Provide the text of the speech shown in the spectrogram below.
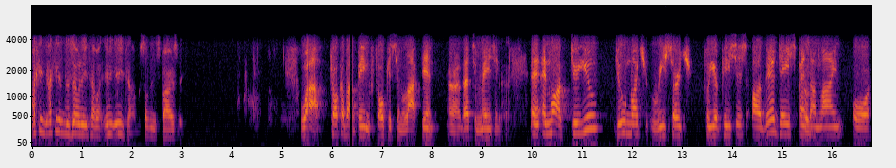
I can I can get in the zone anytime any anytime. Something inspires me. Wow, talk about being focused and locked in. Uh, that's amazing. And, and Mark, do you do much research for your pieces? Are there days spent oh. online or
